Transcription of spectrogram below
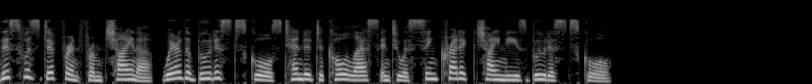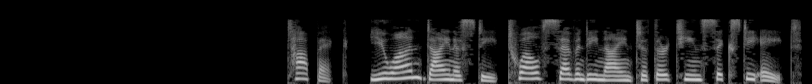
This was different from China, where the Buddhist schools tended to coalesce into a syncretic Chinese Buddhist school. Topic. Yuan dynasty 1279 to 1368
